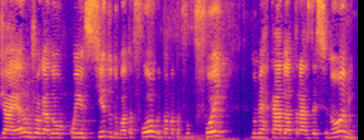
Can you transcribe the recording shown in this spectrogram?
já era um jogador conhecido do Botafogo, então o Botafogo foi no mercado atrás desse nome.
